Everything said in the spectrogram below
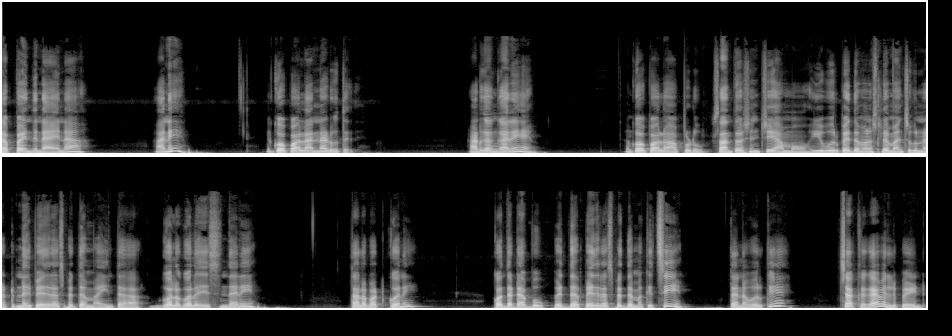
తప్పైంది నాయన అని గోపాల అన్న అడుగుతుంది అడగంగానే గోపాలం అప్పుడు సంతోషించి అమ్మో ఈ ఊరు పెద్ద మనుషులే మంచుకున్నట్టున్నది పేదరాశి పెద్దమ్మ ఇంత గోలగోల చేసిందని తల పట్టుకొని కొంత డబ్బు పెద్ద పేదరాశి పెద్దమ్మకి ఇచ్చి తన ఊరికి చక్కగా వెళ్ళిపోయిండు.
